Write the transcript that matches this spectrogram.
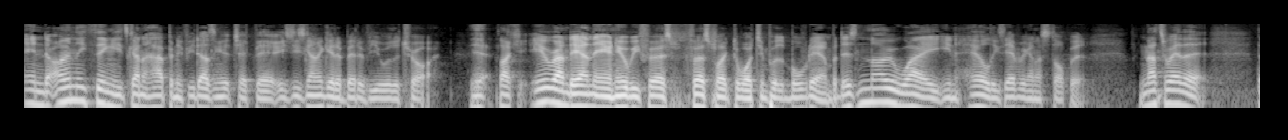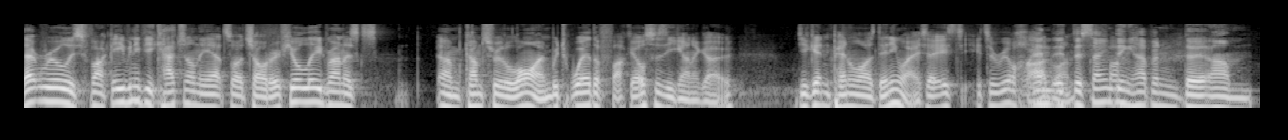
and the only thing he's going to happen if he doesn't get checked there is he's going to get a better view of the try. Yeah. Like he'll run down there and he'll be first first bloke to watch him put the ball down, but there's no way in hell he's ever going to stop it. And that's where the that rule is fuck. Even if you catch it on the outside shoulder, if your lead runner um, comes through the line, which where the fuck else is he going to go? You're getting penalised anyway. So it's it's a real hard and one. it, the same Fuck. thing happened. The um,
